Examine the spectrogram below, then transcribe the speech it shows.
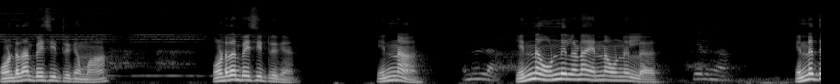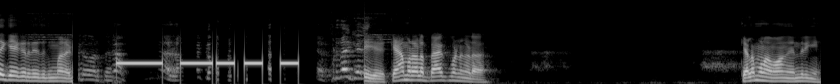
உன்கிட்ட தான் பேசிட்டு இருக்கேம்மா. உன்கிட்ட தான் பேசிட்டு இருக்கேன். என்ன? என்ன ஒன்றும் இல்லைன்னா என்ன ஒன்றும் இல்லை? கேளுங்க. என்னத்தை கேட்குறது இதுக்கு மேலே கேமரால பேக் பண்ணுங்கடா. கிளம்பலாம் வாங்க எந்திரிங்க.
